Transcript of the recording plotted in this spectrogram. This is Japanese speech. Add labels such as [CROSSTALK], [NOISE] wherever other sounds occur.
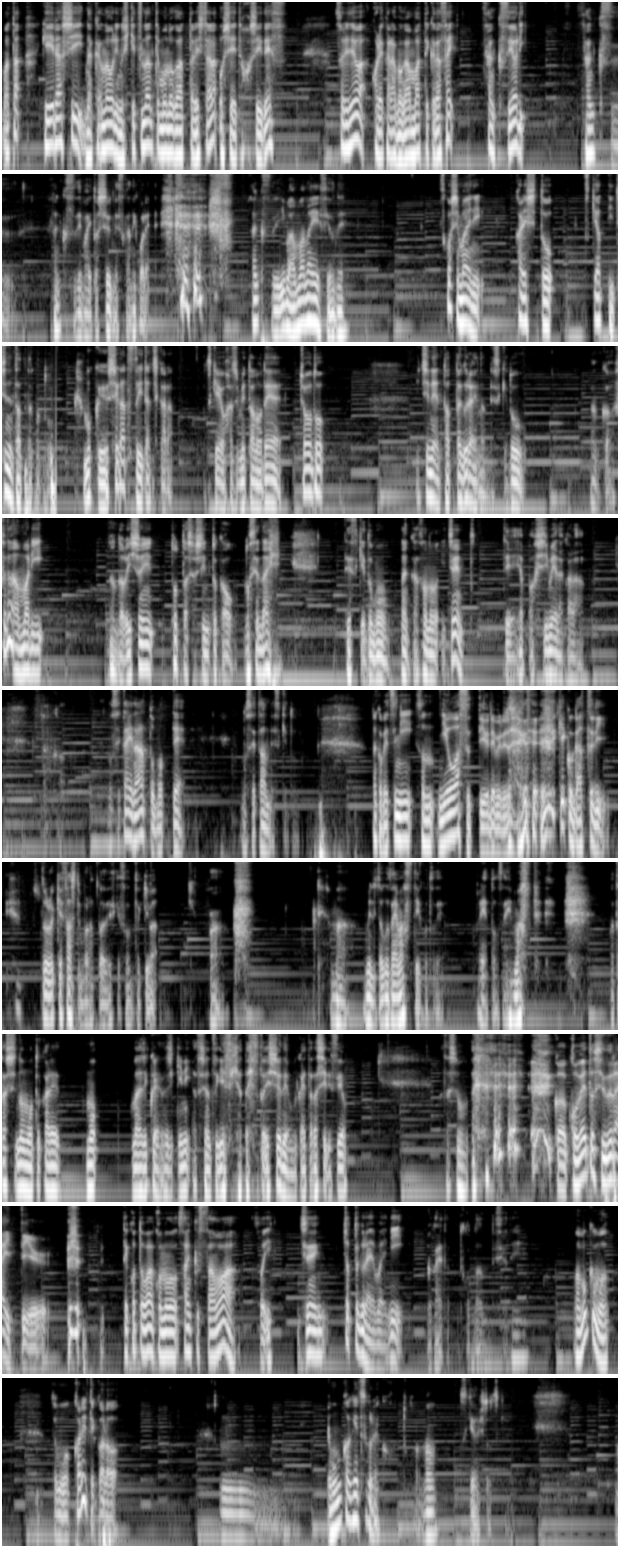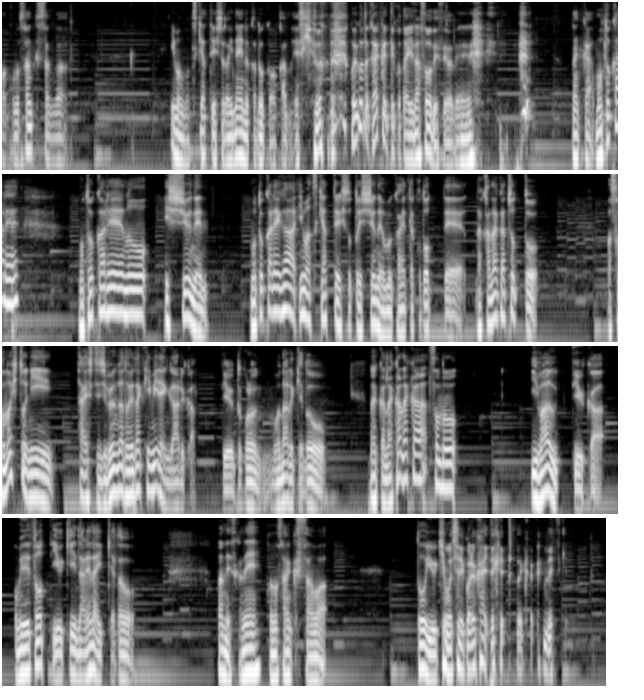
また、ゲイらしい仲直りの秘訣なんてものがあったりしたら教えてほしいです。それでは、これからも頑張ってください。サンクスより。サンクス、サンクスでバイトしてるんですかね、これ。[LAUGHS] サンクス、今あんまないですよね。少し前に、彼氏と付き合って1年経ったこと。僕、4月1日から付き合いを始めたので、ちょうど1年経ったぐらいなんですけど、なんか、普段あんまりなんだろう、一緒に撮った写真とかを載せない [LAUGHS] ですけども、なんかその1年ってやっぱ節目だから、なんか載せたいなと思って載せたんですけど、なんか別にその匂わすっていうレベルじゃなくて、[LAUGHS] 結構がっつりとろけさせてもらったんですけど、その時は。まあ、[LAUGHS] まあ、おめでとうございますということで、ありがとうございます。私の元彼も同じくらいの時期に私の次に付き合った人と一周年を迎えたらしいですよ。私も [LAUGHS] このコメントしづらいっていう。ってことは、このサンクスさんは、その1年ちょっとぐらい前に別れたってことなんですよね。まあ僕も、でも別れてから、うーん、4ヶ月ぐらいかかったかな。付き合う人付き合う。まあこのサンクスさんが今も付き合ってる人がいないのかどうかわかんないですけど、[LAUGHS] こういうこと書くってことはいなそうですよね。[LAUGHS] なんか、元彼元彼の1周年、元彼が今付き合ってる人と1周年を迎えたことって、なかなかちょっと、まあその人に対して自分がどれだけ未練があるかっていうところにもなるけど、なんかなかなかその、祝うっていうか、おめでとうっていう気になれないけど、なんですかね、このサンクスさんは。どういう気持ちでこれを書いてくれたのかわかんないですけど。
